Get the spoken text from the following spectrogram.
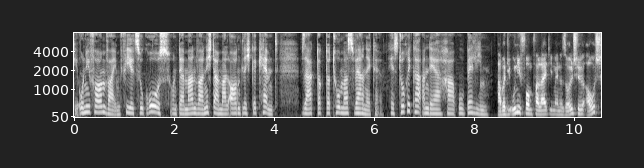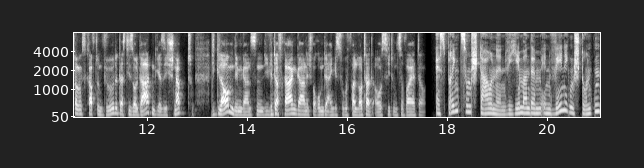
Die Uniform war ihm viel zu groß und der Mann war nicht einmal ordentlich gekämmt, sagt Dr. Thomas Wernecke, Historiker an der HU Berlin. Aber die Uniform verleiht ihm eine solche Ausstrahlungskraft und Würde, dass die Soldaten, die er sich schnappt, die glauben dem Ganzen, die hinterfragen gar nicht, warum der eigentlich so verlottert aussieht und so weiter. Es bringt zum Staunen, wie jemandem in wenigen Stunden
